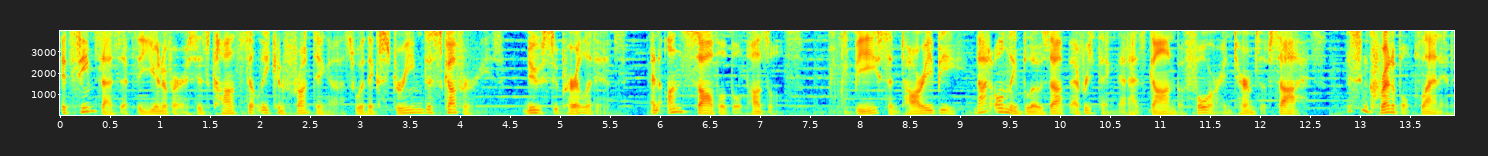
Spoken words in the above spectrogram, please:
It seems as if the universe is constantly confronting us with extreme discoveries, new superlatives, and unsolvable puzzles. B Centauri b not only blows up everything that has gone before in terms of size, this incredible planet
